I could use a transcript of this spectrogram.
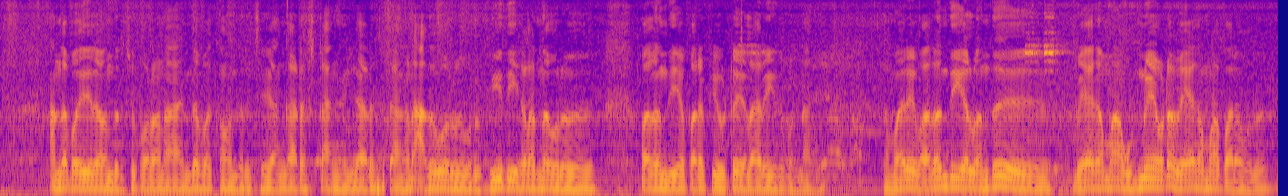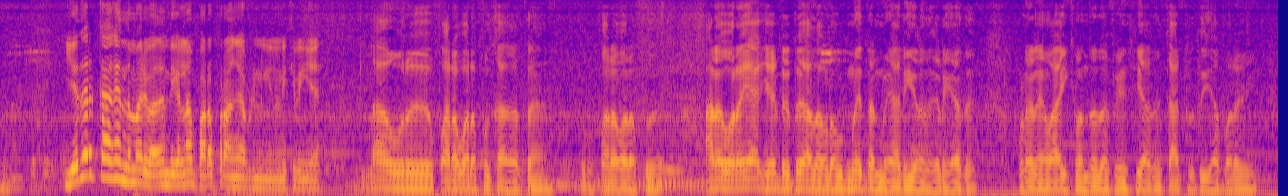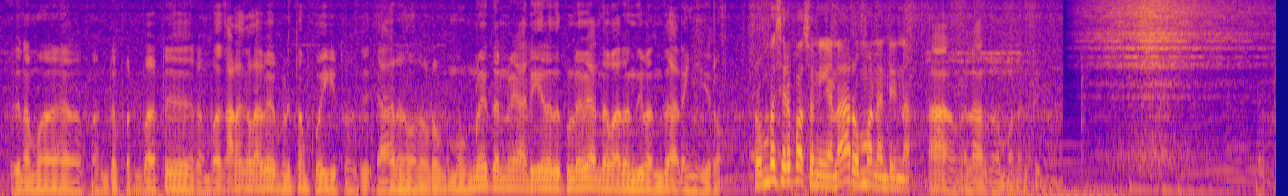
அந்த பகுதியில் வந்துருச்சு கொரோனா இந்த பக்கம் வந்துருச்சு அங்கே அடைச்சிட்டாங்க இங்கே அடைச்சிட்டாங்கன்னு அது ஒரு ஒரு பீதி கலந்த ஒரு வதந்தியை பரப்பி விட்டு எல்லோரையும் இது பண்ணாங்க. இந்த மாதிரி வதந்திகள் வந்து வேகமாக உண்மையோட வேகமாக பரவுது. எதற்காக இந்த மாதிரி வதந்திகள்லாம் பரப்புகிறாங்க அப்படின்னு நீங்கள் நினைக்கிறீங்க? எல்லா ஒரு பரபரப்புக்காகத்தான். ஒரு பரபரப்பு. அறகுறையாக கேட்டுட்டு அதோட உண்மைத்தன்மை அறிகிறது கிடையாது. உடனே வாய்க்கு வந்ததை பேசி அது காற்று தீயா பரவி. இது நம்ம பண்ட பண்பாட்டு ரொம்ப காலங்களாகவே இப்படி தான் போய்கிட்டு இருக்கு. யாரும் அதோட உண்மை உண்மைத்தன்மையை அறிகிறதுக்குள்ளவே அந்த வதந்தி வந்து அடங்கிடும் ரொம்ப சிறப்பாக சொன்னீங்கண்ணா. ரொம்ப நன்றிண்ணா. ஆ எல்லாருக்கும் ரொம்ப நன்றி.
